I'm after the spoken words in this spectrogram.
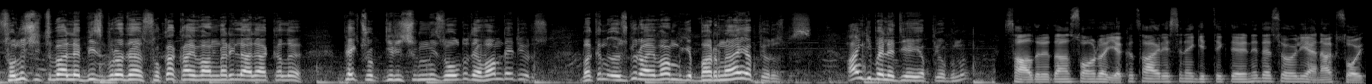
Sonuç itibariyle biz burada sokak hayvanlarıyla alakalı pek çok girişimimiz oldu. Devam da ediyoruz. Bakın özgür hayvan barınağı yapıyoruz biz. Hangi belediye yapıyor bunu? Saldırıdan sonra yakıt ailesine gittiklerini de söyleyen Aksoy,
